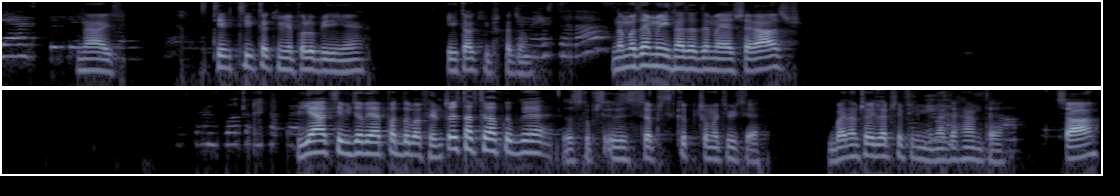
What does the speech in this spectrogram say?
Jest, Nice. Tik- TikToki mnie polubili, nie? TikToki przychodzą. Idziemy jeszcze raz? No możemy iść na zadymę jeszcze raz. Jak się widzowie podoba film, to zostawcie łapkę w górę. Subskrypcją oczywiście. Będą coraz lepsze filmy na zachętę. Co?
